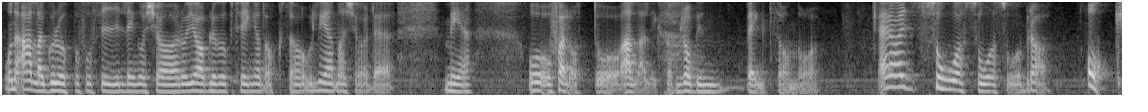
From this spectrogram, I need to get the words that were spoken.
Och när alla går upp och får feeling och kör. Och jag blev upptvingad också. Och Lena körde med. Och, och Charlotte och alla liksom. Robin Bengtsson och... Ja, det var så, så, så bra. Och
